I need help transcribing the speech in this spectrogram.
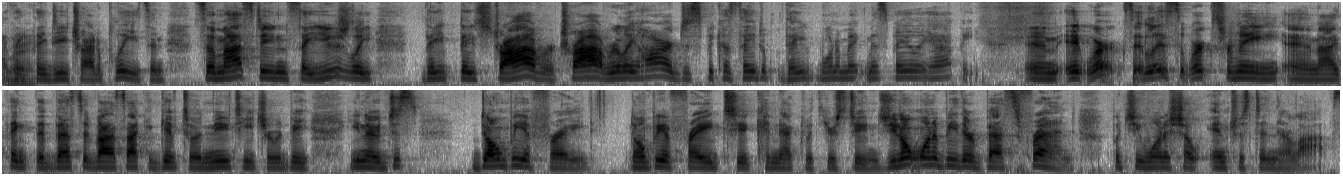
I Right. think they do try to please, and so my students, they usually they, they strive or try really hard just because they they want to make Miss Bailey happy, and it works. At least it works for me. And I think the best advice I could give to a new teacher would be, you know, just don't be afraid. Don't be afraid to connect with your students. You don't want to be their best friend, but you want to show interest in their lives.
